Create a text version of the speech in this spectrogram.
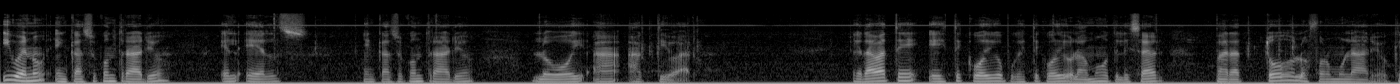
Y bueno en caso contrario el else en caso contrario lo voy a activar grábate este código porque este código lo vamos a utilizar para todos los formularios ok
